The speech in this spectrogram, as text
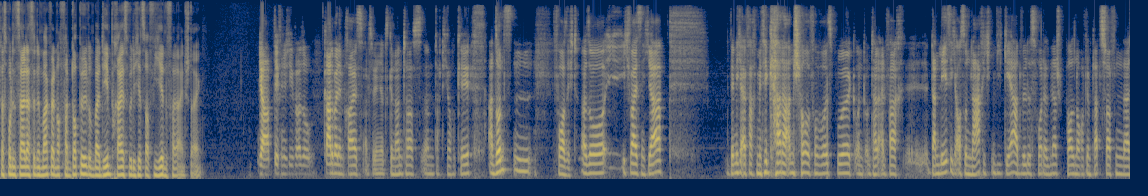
das Potenzial, dass er den Marktwert noch verdoppelt und bei dem Preis würde ich jetzt auf jeden Fall einsteigen. Ja, definitiv. Also gerade bei dem Preis, als du ihn jetzt genannt hast, ähm, dachte ich auch, okay. Ansonsten Vorsicht. Also ich weiß nicht, ja wenn ich einfach mir den Kader anschaue von Wolfsburg und, und halt einfach, äh, dann lese ich auch so Nachrichten wie Gerhard will das vor der Länderspielpause noch auf den Platz schaffen. Da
